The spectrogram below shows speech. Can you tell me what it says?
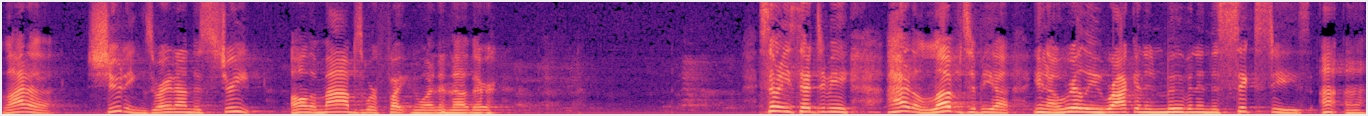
A lot of shootings right on the street. All the mobs were fighting one another. Somebody said to me, I'd love to be a, you know, really rocking and moving in the 60s. Uh uh-uh. uh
